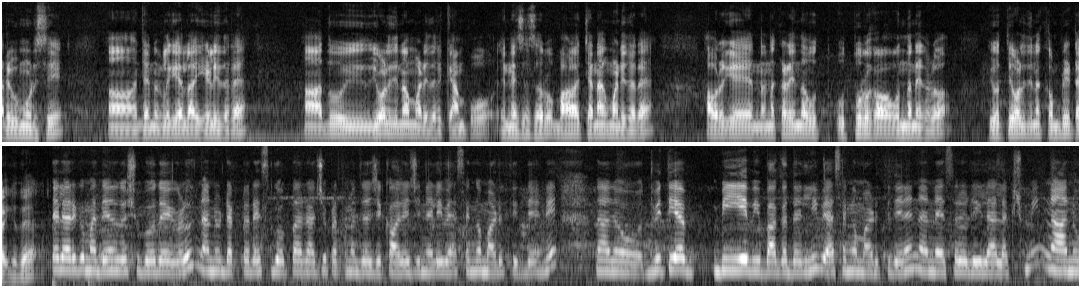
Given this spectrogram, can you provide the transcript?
ಅರಿವು ಮೂಡಿಸಿ ಜನಗಳಿಗೆ ಎಲ್ಲ ಹೇಳಿದ್ದಾರೆ. ಅದು ಏಳು ದಿನ ಮಾಡಿದ್ದಾರೆ ಕ್ಯಾಂಪು ಎನ್ ಎಸ್ ಎಸ್ ಅವರು. ಬಹಳ ಚೆನ್ನಾಗಿ ಮಾಡಿದ್ದಾರೆ. ಅವರಿಗೆ ನನ್ನ ಕಡೆಯಿಂದ ಉತ್ ಉತ್ಪೂರ್ವಕ ವಂದನೆಗಳು. ಇವತ್ತು ಏಳು ದಿನ ಕಂಪ್ಲೀಟ್ ಆಗಿದೆ. ಎಲ್ಲರಿಗೂ ಮಧ್ಯಾಹ್ನದ ಶುಭೋದಯಗಳು. ನಾನು ಡಾಕ್ಟರ್ ಎಸ್ ಗೋಪಾಲರಾಜು ಪ್ರಥಮ ದರ್ಜೆ ಕಾಲೇಜಿನಲ್ಲಿ ವ್ಯಾಸಂಗ ಮಾಡುತ್ತಿದ್ದೇನೆ. ನಾನು ದ್ವಿತೀಯ ಬಿ ಎ ವಿಭಾಗದಲ್ಲಿ ವ್ಯಾಸಂಗ ಮಾಡುತ್ತಿದ್ದೇನೆ. ನನ್ನ ಹೆಸರು ಲೀಲಾ ಲಕ್ಷ್ಮಿ. ನಾನು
